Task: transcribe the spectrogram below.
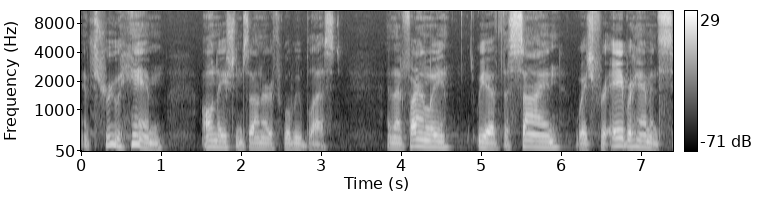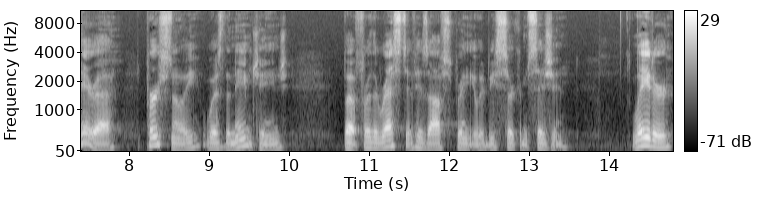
and through him all nations on earth will be blessed. And then finally, we have the sign, which for Abraham and Sarah personally was the name change, but for the rest of his offspring it would be circumcision. Later,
